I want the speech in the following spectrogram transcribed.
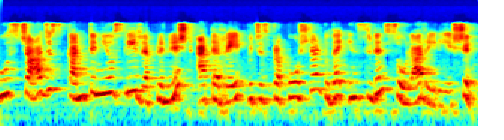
whose charge is continuously replenished at a rate which is proportional to the incident solar radiation.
